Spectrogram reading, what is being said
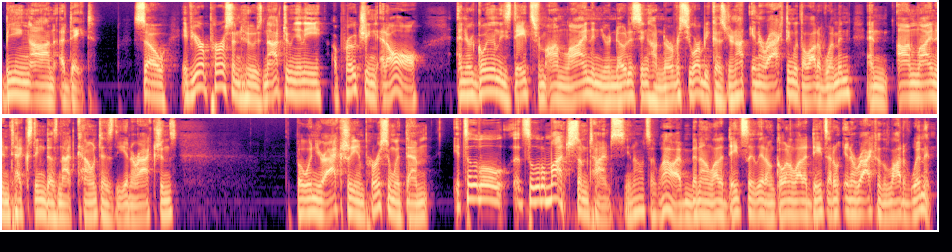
being on a date. So if you're a person who's not doing any approaching at all, and you're going on these dates from online and you're noticing how nervous you are because you're not interacting with a lot of women and online and texting does not count as the interactions. But when you're actually in person with them it's a little it's a little much sometimes. You know, it's like, wow, I haven't been on a lot of dates lately. I don't go on a lot of dates. I don't interact with a lot of women.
